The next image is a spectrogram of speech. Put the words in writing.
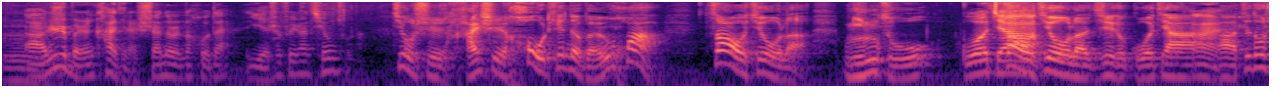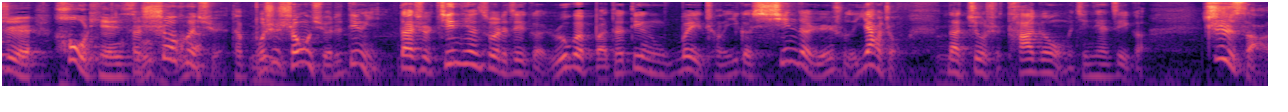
人、啊。日本人看起来是山东人的后代，也是非常清楚的。就是还是后天的文化造就了民族，国家。造就了这个国家、哎。啊，这都是后天形成的。社会学，它不是生物学的定义。但是今天做的这个，如果把它定位成一个新的人属的亚种，那就是它跟我们今天这个至少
